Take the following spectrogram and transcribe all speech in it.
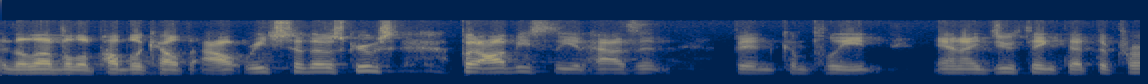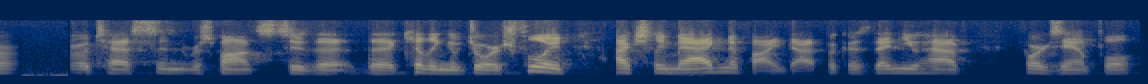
the level of public health outreach to those groups. But obviously, it hasn't been complete. And I do think that the protests in response to the, the killing of George Floyd actually magnified that because then you have, for example,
